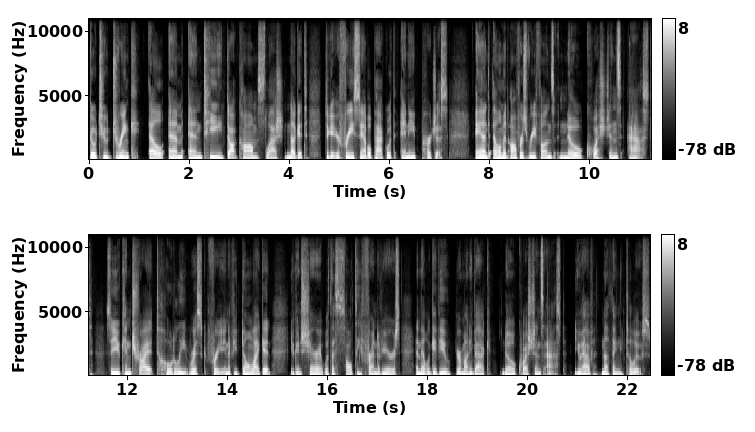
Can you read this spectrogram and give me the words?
go to drinklmnt.com slash nugget to get your free sample pack with any purchase. And Element offers refunds, no questions asked. So you can try it totally risk free. And if you don't like it, you can share it with a salty friend of yours, and they will give you your money back, no questions asked. You have nothing to lose.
